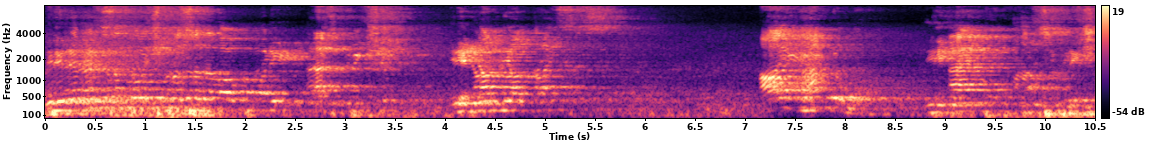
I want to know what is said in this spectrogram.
The relevance of which person about Mary as fiction need not be of crisis. I hand the act of consecration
